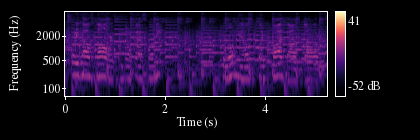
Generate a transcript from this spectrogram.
For twenty thousand dollars if we go fast money. The Romeos play for five thousand dollars.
